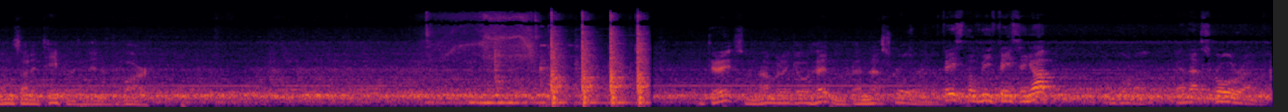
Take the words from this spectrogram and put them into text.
one-sided taper on the end of the bar. Okay, so now I'm going to go ahead and bend that scroll around. Face the leaf facing up, I'm going to bend that scroll around.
